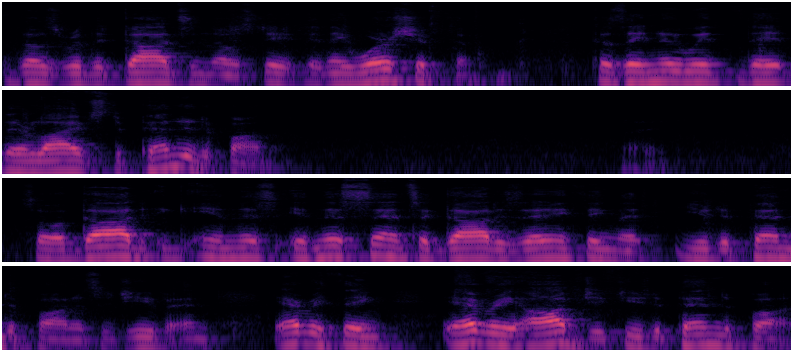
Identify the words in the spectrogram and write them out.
those were the gods in those days, and they worshipped them because they knew they, their lives depended upon them. So a god, in this in this sense, a god is anything that you depend upon as a jiva, and everything, every object you depend upon.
